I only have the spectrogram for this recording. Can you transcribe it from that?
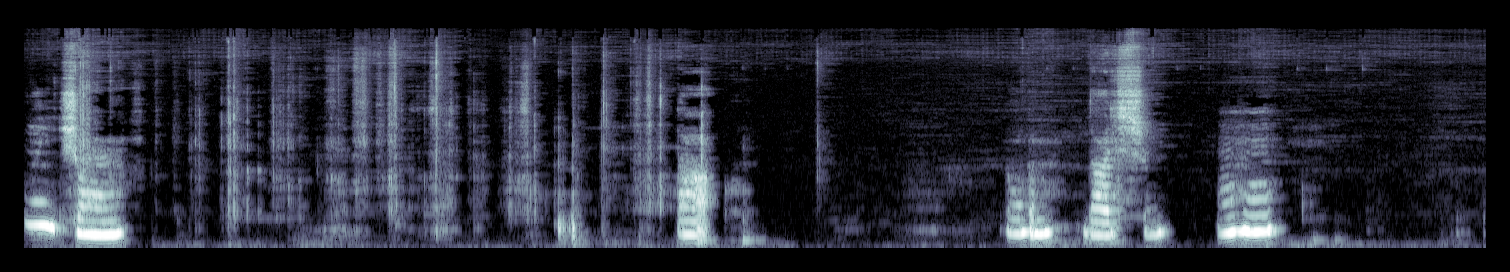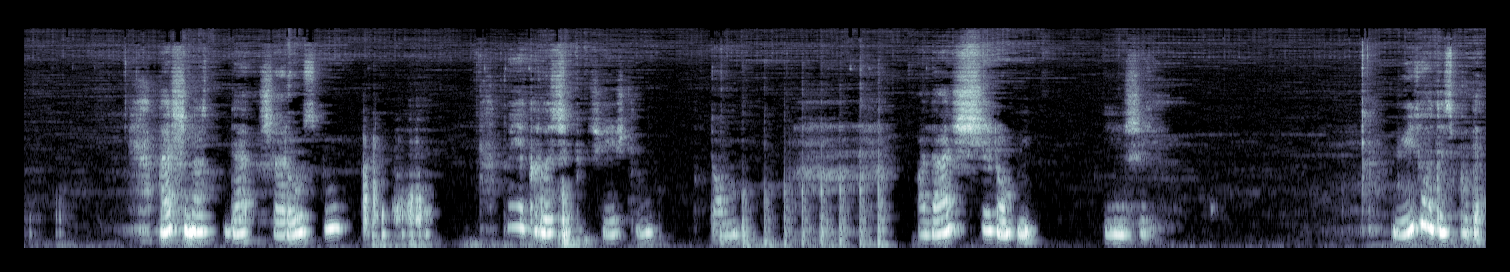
Ну нічого. Так. Робимо далі. Угу. Далі у нас йде розпил. Ну, я, коротше, почищу потім. А далі робимо інший. Відео десь буде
